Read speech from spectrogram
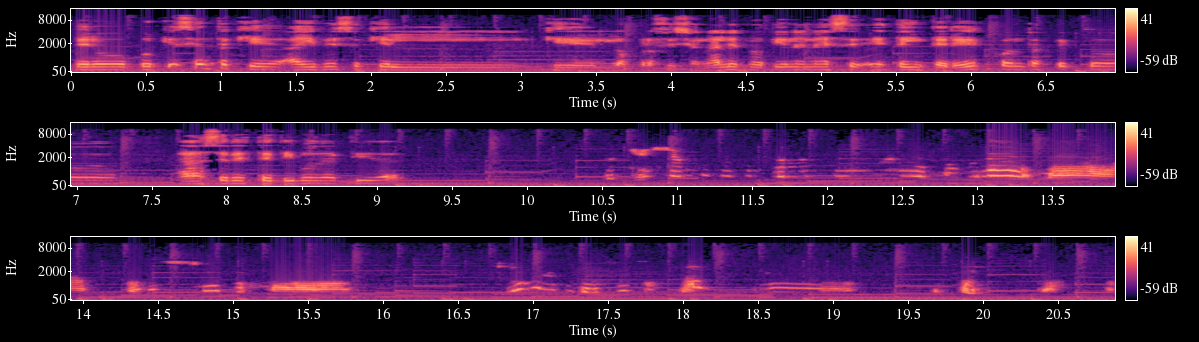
pero ¿por qué sientes que hay veces que, el, que los profesionales no tienen ese, este interés con respecto a hacer este tipo de actividad? Porque hay gente que simplemente la como, digamos, la psicología social, no es política, no,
